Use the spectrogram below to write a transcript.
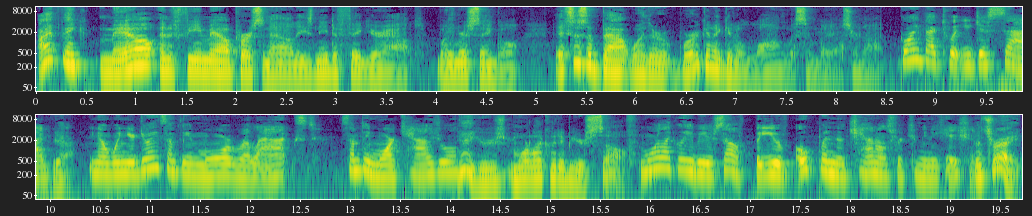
I think male and female personalities need to figure out when we're single. This is about whether we're going to get along with somebody else or not. Going back to what you just said, Yeah. you know, when you're doing something more relaxed, something more casual, Yeah, you're more likely to be yourself. more likely to be yourself, but you've opened the channels for communication. That's right.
